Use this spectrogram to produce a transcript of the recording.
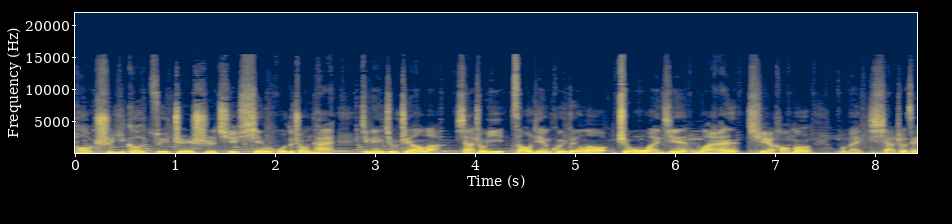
保持一个最真实且鲜活的状态。今天就这样了，下周一早点归队喽，周五晚间晚安，切好梦，我们下周再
